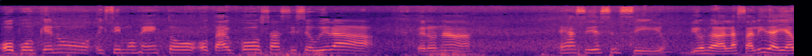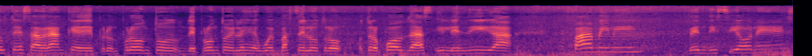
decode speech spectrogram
O por qué no hicimos esto o tal cosa si se hubiera... Pero nada, es así de sencillo. Dios le da la salida. Ya ustedes sabrán que de pronto, de pronto les vuelva a hacer otro, otro podcast y les diga, family, bendiciones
